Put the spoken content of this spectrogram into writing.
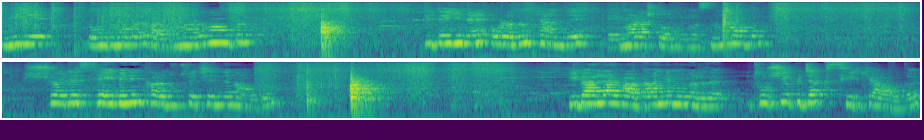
mini dondurmaları var. Bunlardan aldı. Bir de yine oranın kendi e, Maraş dondurmasından aldım. Şöyle Seymen'in karadut reçelinden aldım. Biberler vardı. Annem onları da turşu yapacak sirke aldık.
